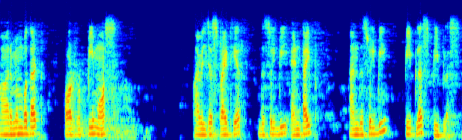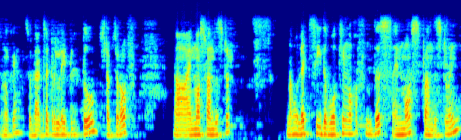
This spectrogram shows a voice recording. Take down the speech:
uh, remember that for PMOS I will just write here this will be n-type and this will be p plus p plus. Okay. So that's it relating to structure of uh, NMOS transistor. Now let's see the working of this NMOS transistor in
